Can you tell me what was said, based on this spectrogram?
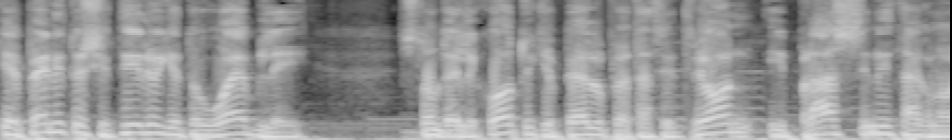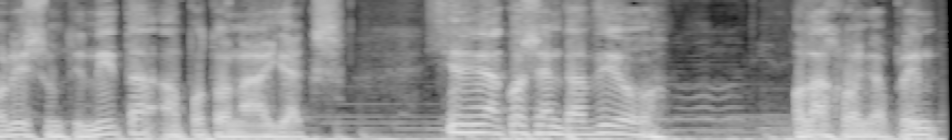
και παίρνει το εισιτήριο για το Webley. Στον τελικό του κυπέλου πρωταθλητριών, οι πράσινοι θα γνωρίσουν την ήττα από τον Άγιαξ. 1992, πολλά χρόνια πριν,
